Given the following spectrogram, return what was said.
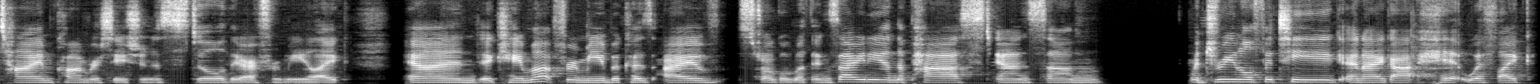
time conversation is still there for me. Like, and it came up for me because I've struggled with anxiety in the past and some adrenal fatigue. And I got hit with like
